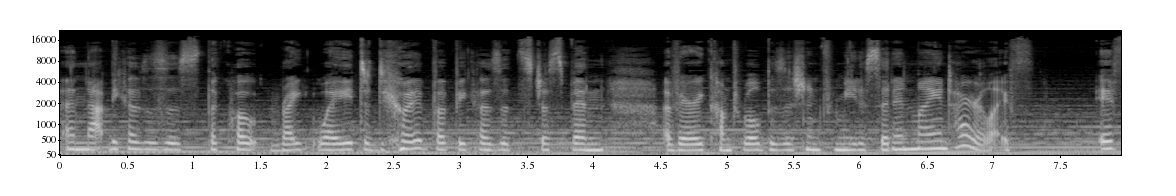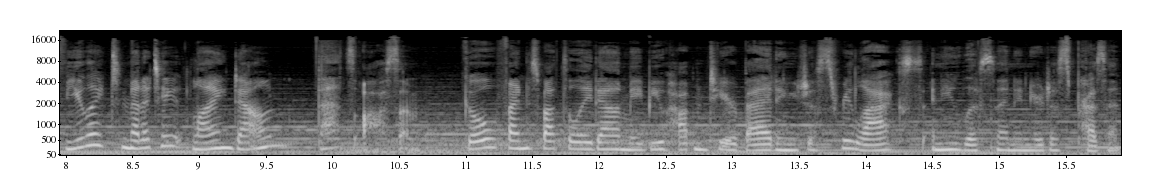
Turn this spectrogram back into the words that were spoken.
and not because this is the quote right way to do it, but because it's just been a very comfortable position for me to sit in my entire life. If you like to meditate lying down, that's awesome go find a spot to lay down. Maybe you hop into your bed and you just relax and you listen and you're just present.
